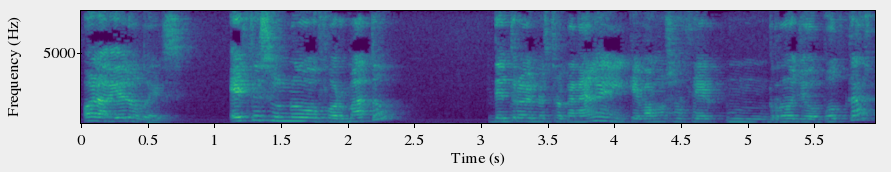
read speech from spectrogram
Hola biólogos, este es un nuevo formato dentro de nuestro canal en el que vamos a hacer un rollo podcast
